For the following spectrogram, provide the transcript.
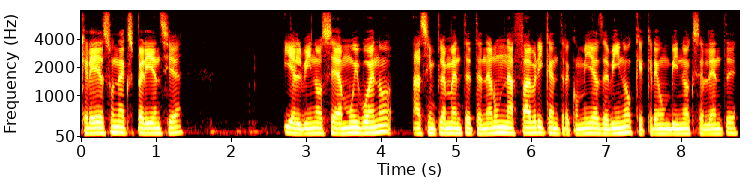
crees una experiencia y el vino sea muy bueno a simplemente tener una fábrica, entre comillas, de vino que crea un vino excelente.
